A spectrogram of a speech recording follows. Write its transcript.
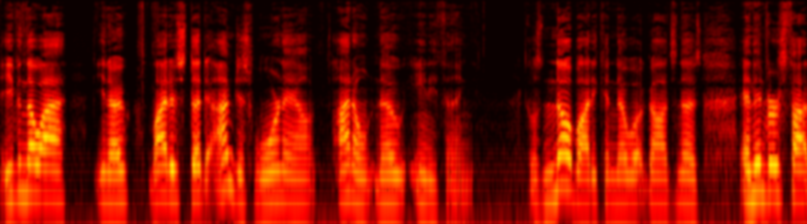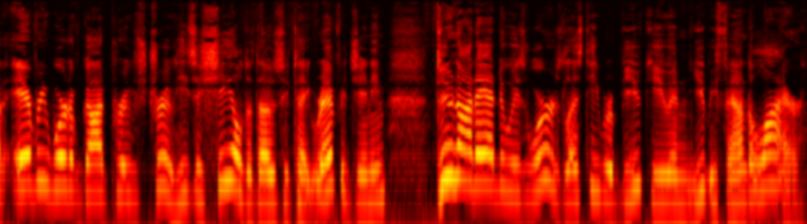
Even though I, you know, might have studied, I'm just worn out. I don't know anything because nobody can know what God knows. And then verse 5 every word of God proves true. He's a shield to those who take refuge in him. Do not add to his words, lest he rebuke you and you be found a liar.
